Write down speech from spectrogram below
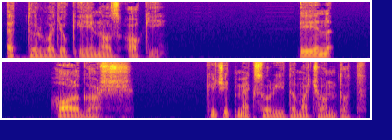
Ettől vagyok én az, aki. Én... Hallgass. Kicsit megszorítom a csontot.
